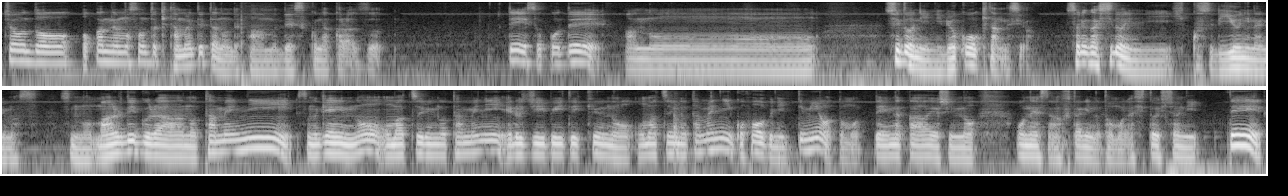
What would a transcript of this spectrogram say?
ちょうどお金もその時貯めてたので、ファームで少なからず。で、そこで、あのー、シドニーに旅行来たんですよ。それがシドニーに引っ越す理由になります。そのマルディグラのために、そのゲイのお祭りのために、LGBTQ のお祭りのためにご褒美に行ってみようと思って、仲良しのお姉さん2人の友達と一緒に行って、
